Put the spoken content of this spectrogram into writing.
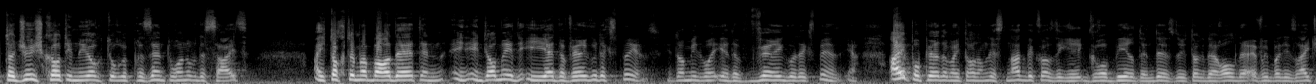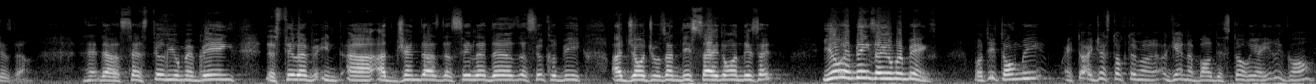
to a Jewish court in New York to represent one of the sides. I talked to him about that, and he, told me he had a very good experience. He told me he had a very good experience. Yeah. I prepared him. I told him this not because they grow beard and this. They talk they're all there. Everybody's righteous there. They're still human beings. They still have in, uh, agendas. They still there. They still could be a judge was on this side or on this side. Human beings are human beings. But he told me. I, t- I just talked to him again about the story a year ago.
